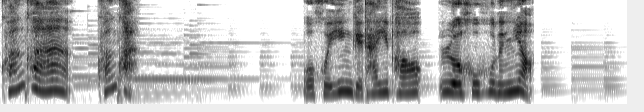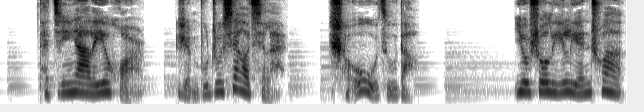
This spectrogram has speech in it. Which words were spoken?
款款。”款款，我回应给他一泡热乎乎的尿。他惊讶了一会儿，忍不住笑起来，手舞足蹈，又说了一连串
